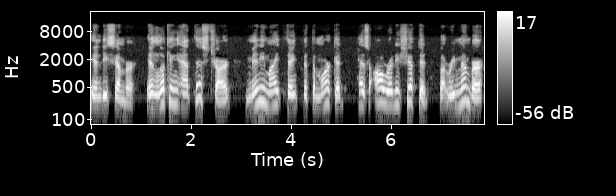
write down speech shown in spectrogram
in December. In looking at this chart, many might think that the market has already shifted. But remember,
